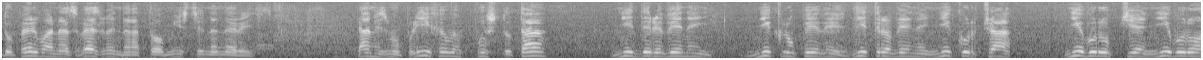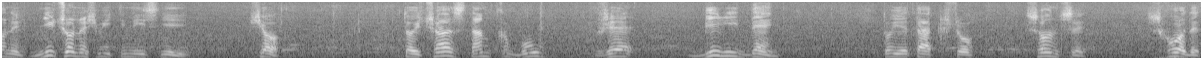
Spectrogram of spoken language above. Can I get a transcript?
доперва нас везли на то місце на Нарильськ. Там із ми приїхали, пустота, ні деревини, ні крупиви, ні травини, ні курча, ні воробця, ні ворони, нічого на світі не існує. Все. В той час там був вже білий день. То є так, що сонце сходить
